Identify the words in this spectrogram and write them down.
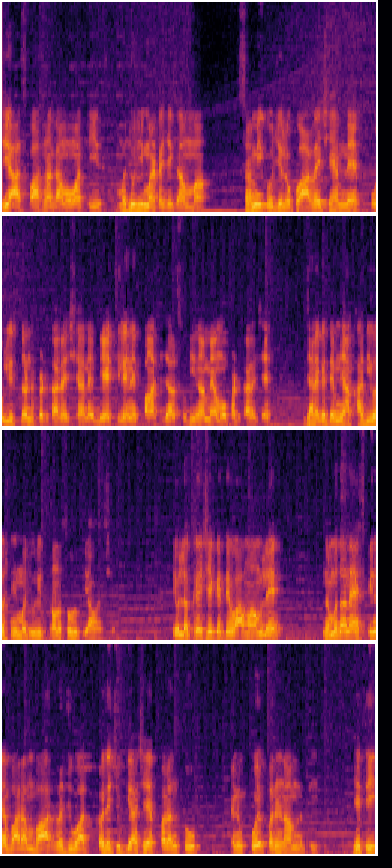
જે આસપાસના ગામોમાંથી મજૂરી માટે જે ગામમાં શ્રમિકો જે લોકો આવે છે, એમને પોલીસ દંડ ફટકારે છે અને બેથી લઈને પાંચ હજાર સુધીના મેમો ફટકારે છે. જ્યારે કે તેમની આખા દિવસની મજૂરી ત્રણસો રૂપિયા હોય છે. તેઓ લખે છે કે તેઓ આ મામલે નર્મદાના એસપીને વારંવાર રજૂઆત કરી ચૂક્યા છે, પરંતુ એનું કોઈ પરિણામ નથી. જેથી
